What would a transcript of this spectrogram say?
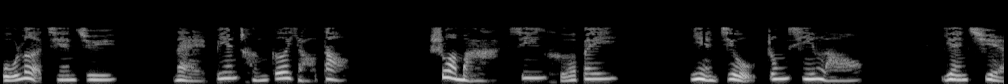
不乐迁居，乃编成歌谣道：“朔马心何悲，念旧忠心劳。燕雀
